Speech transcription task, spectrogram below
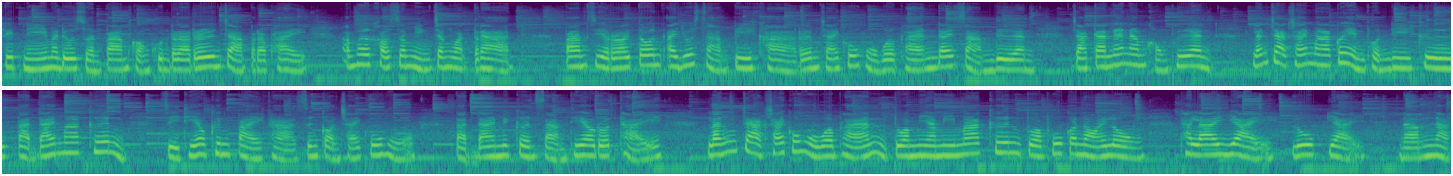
คลิปนี้มาดูสวนปาล์มของคุณรารื่นจากประภัยอำเภอเขาสมิงจังหวัดตราด ปาล์ม 400 ต้นอายุ 3 ปีค่ะ เริ่มใช้คู่หูเวอร์แพลนได้ 3 เดือน จากการแนะนำของเพื่อน หลังจากใช้มาก็เห็นผลดีคือ ตัดได้มากขึ้น 4 เที่ยวขึ้นไปค่ะ ซึ่งก่อนใช้คู่หู ตัดได้ไม่เกิน 3 เที่ยวรถไถ หลังจากใช้คู่หูเวอร์แพลนตัวเมียมีมากขึ้น ตัวผู้ก็น้อยลง ทลายใหญ่ ลูกใหญ่ น้ำหนัก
